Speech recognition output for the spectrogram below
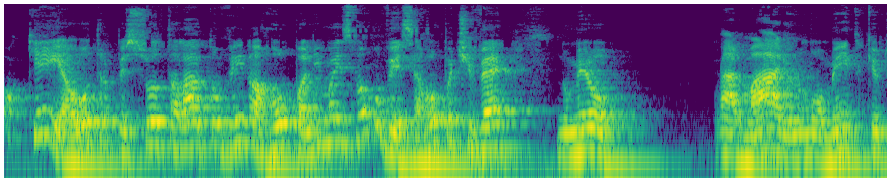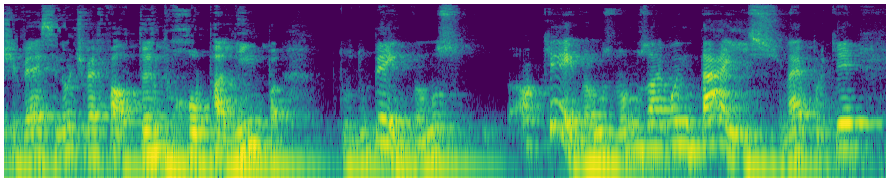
Ok, a outra pessoa está lá, eu estou vendo a roupa ali, mas vamos ver, se a roupa estiver no meu armário, no momento que eu tiver, se não estiver faltando roupa limpa, tudo bem, vamos ok, vamos, vamos aguentar isso, né? Porque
